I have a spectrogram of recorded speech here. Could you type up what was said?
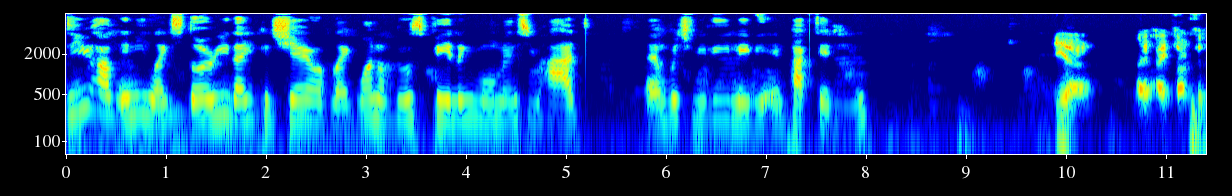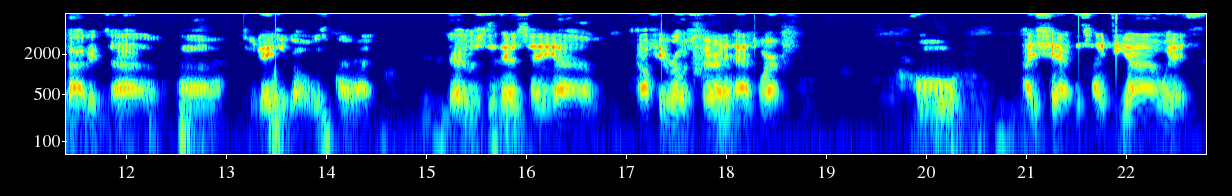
Do you have any like story that you could share of like one of those failing moments you had, um, which really maybe impacted you? Yeah, I, I talked about it uh, uh, two days ago with my wife. There was there's a um, coffee roaster in Antwerp who I shared this idea with,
